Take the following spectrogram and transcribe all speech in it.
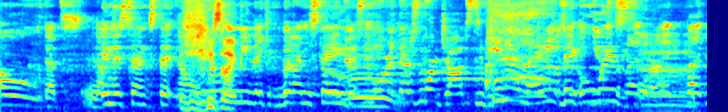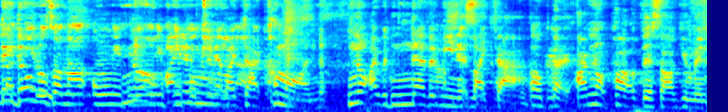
Oh, that's no. In the sense that you know like- what I mean. Like, but I'm saying that There's more. There's more jobs to be in LA, they always But, but they don't. Latinos are not only the No, only I people didn't mean it like that. Come on. No, I would never mean it like that. Okay, I'm not part of this argument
